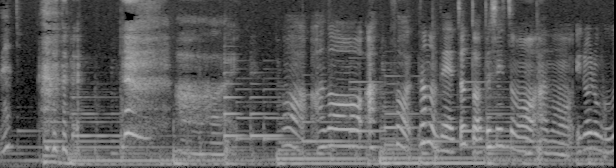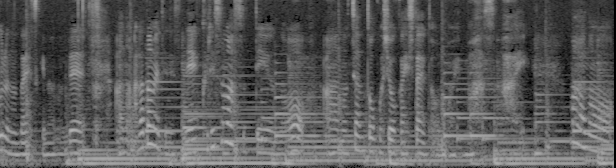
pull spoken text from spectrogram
らね。はい。まああのあそう。なのでちょっと私いつもあのいろいろググるの大好きなのであの改めてですねクリスマスっていうのをあのちゃんとご紹介したいと思います。はい。まああの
